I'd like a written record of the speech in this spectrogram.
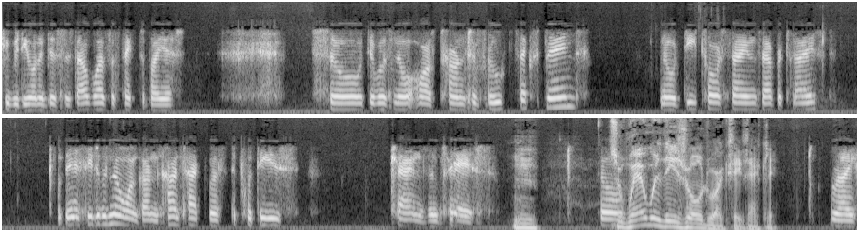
she was the only business that was affected by it. So there was no alternative routes explained no detour signs advertised. Basically, there was no one got in contact with us to put these plans in place. Hmm. So, So where were these roadworks exactly? right,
